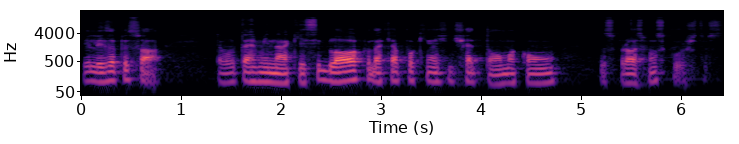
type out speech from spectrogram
Beleza, pessoal? Então, vou terminar aqui esse bloco. Daqui a pouquinho a gente retoma com os próximos custos.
